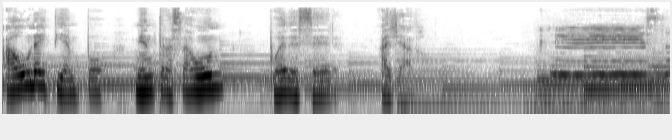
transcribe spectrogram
aún hay tiempo mientras aún puede ser hallado. Cristo,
